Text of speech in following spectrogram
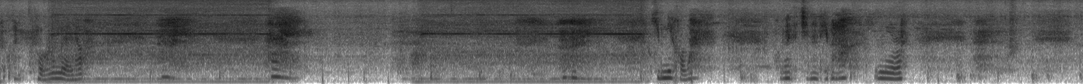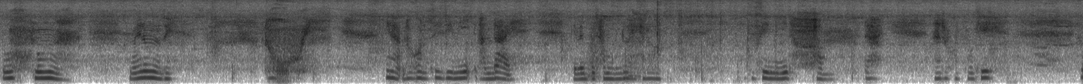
ทุกคนผมเริ่มเหนื่อยแล้ว เฮ้ยค ลิปนี้ขอว่าขอเป็นชิ้นนาทีไปแล้วคลิปนี้นะดูดูเหงื่อเห็นไม่ดูเหงื่อสิโอยนี่แหละทุกคนซีซีนี้ทำได้อย่าลืมไปทำกันด้วยครับทุกคนซีซีนี้ทำได้นะทุกคนโอเคทุก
